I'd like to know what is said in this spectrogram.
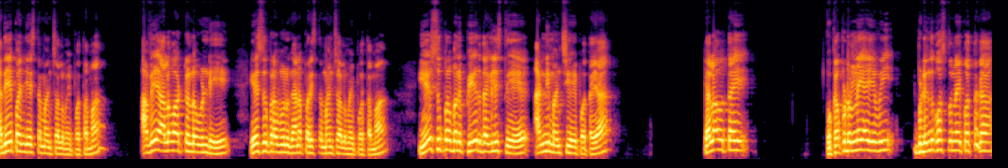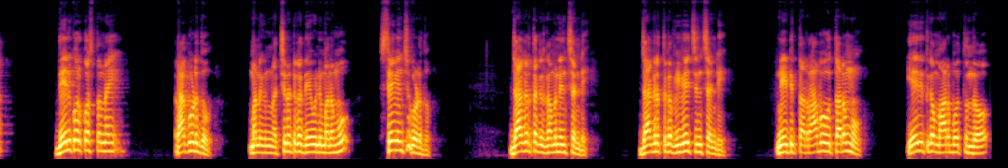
అదే పని చేస్తే మంచోళ్ళం అయిపోతామా అవే అలవాట్లలో ఉండి యేసు ప్రభువును గనపరిస్తే మంచోళ్ళం అయిపోతామా? యేసు ప్రభుని పేరు తగిలిస్తే అన్ని మంచి అయిపోతాయా? ఎలా అవుతాయి? ఒకప్పుడు ఉన్నాయా ఇవి ఇప్పుడు ఎందుకు వస్తున్నాయి కొత్తగా? దేని కొరకు వస్తున్నాయి? రాకూడదు. మనకు నచ్చినట్టుగా దేవుణ్ణి మనము సేవించకూడదు. జాగ్రత్తగా గమనించండి. జాగ్రత్తగా వివేచించండి. నేటి త రాబో తరము ఏ రీతిగా మారబోతుందో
